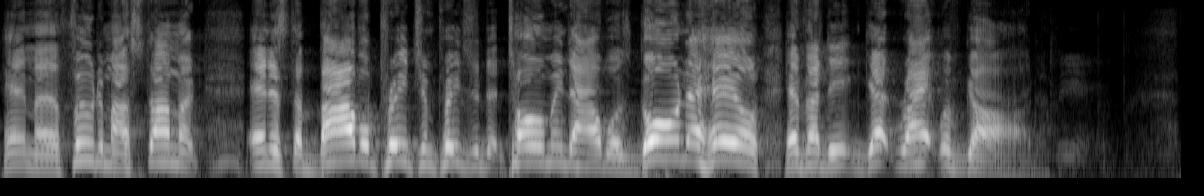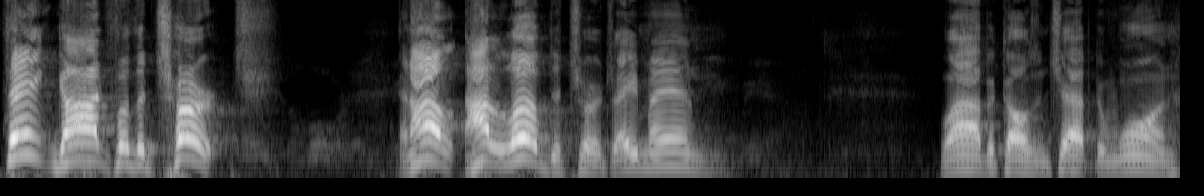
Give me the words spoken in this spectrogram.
and my food in my stomach. And it's the Bible preaching preacher that told me that I was going to hell if I didn't get right with God. Thank God for the church. And I, I love the church. Amen. Why? Because in chapter 1,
